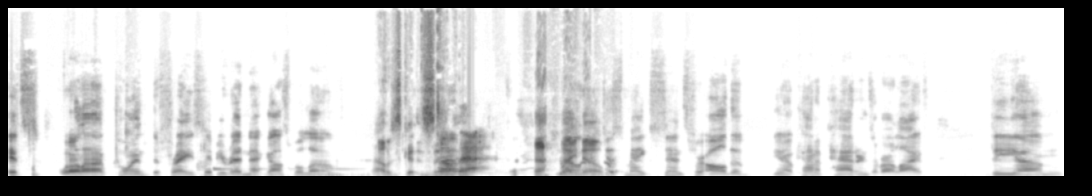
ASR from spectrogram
it's well, I've coined the phrase "hippie redneck gospel love." I was going to say. Love that. I Well, know. It just makes sense for all the you know kind of patterns of our life. The um,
